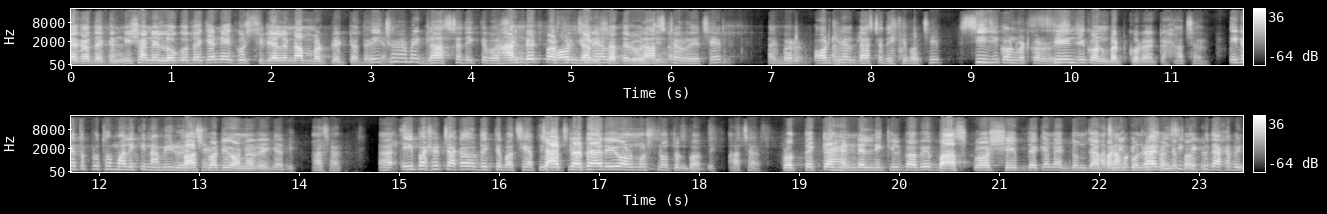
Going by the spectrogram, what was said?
লেখা দেখেন হ্যাঁ। নিশানের লোগো দেখেন একুশ সিরিয়ালের নাম্বার প্লেটটা দেখেন। পেছনে আমরা গ্লাসটা দেখতে পাচ্ছি। 100% গাড়ির সাথে গ্লাসটা রয়েছে। একবার অরিজিনাল গ্লাসটা দেখতে পাচ্ছি। সিএনজি কনভার্ট করা সিএনজি কনভার্ট করা এটা। আচ্ছা এটা তো প্রথম মালিকের নামই রয়েছে। ফার্স্ট পার্টি অনারের গাড়ি। আচ্ছা এই পাশের চাকাও দেখতে পাচ্ছি আপনি চারটা টায়ারই অলমোস্ট নতুন পাবে। আচ্ছা। প্রত্যেকটা হ্যান্ডেল নিকিল পাবে বাস ক্রস শেপ দেখেন একদম আচ্ছা জাপানি ড্রাইভিং কন্ডিশনে পাবে। একটু দেখাবেন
